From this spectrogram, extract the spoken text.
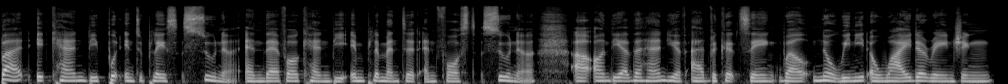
but it can be put into place sooner and therefore can be implemented and forced sooner. Uh, on the other hand, you have advocates saying, well, no, we need a wider ranging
